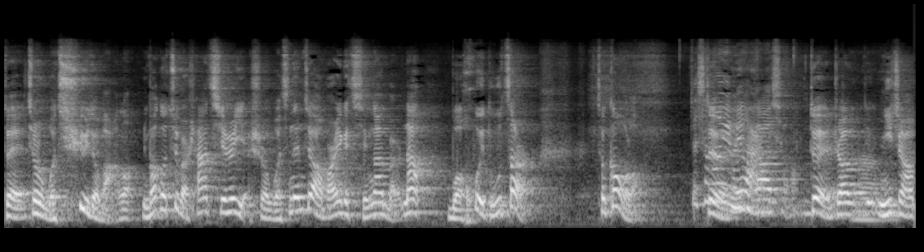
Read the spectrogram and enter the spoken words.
对，就是我去就完了。你包括剧本杀，其实也是，我今天就要玩一个情感本，那我会读字儿就够了。这相当于没有要求。对，只要你只要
